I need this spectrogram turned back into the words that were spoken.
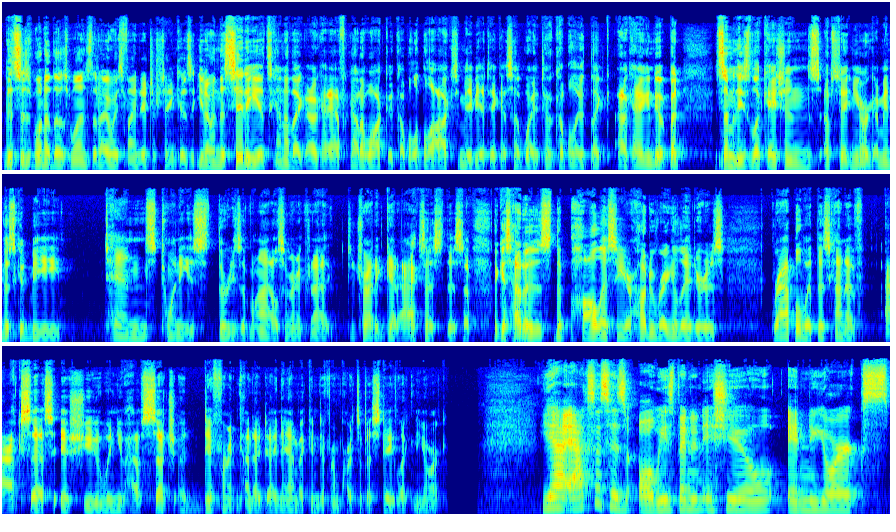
this is one of those ones that I always find interesting because you know in the city it's kind of like okay I've got to walk a couple of blocks and maybe I take a subway to a couple of like okay I can do it but some of these locations upstate New York I mean this could be tens twenties thirties of miles and we're going to try to get access to this stuff I guess how does the policy or how do regulators grapple with this kind of access issue when you have such a different kind of dynamic in different parts of a state like New York Yeah, access has always been an issue in New York's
